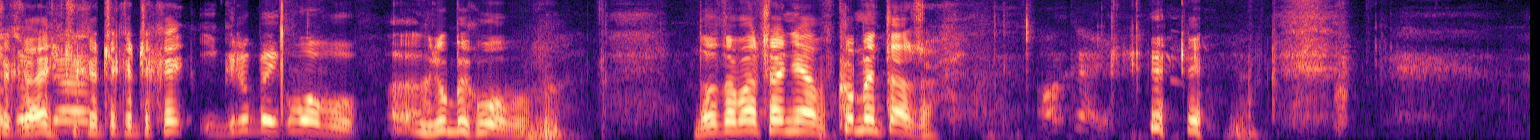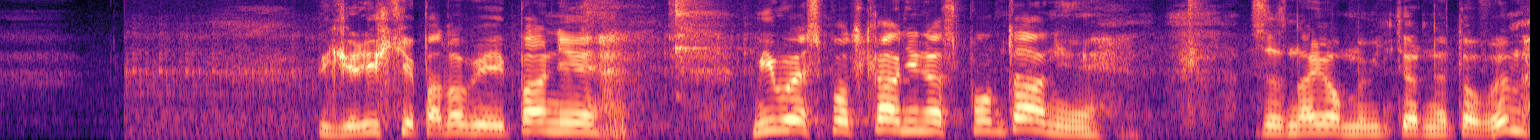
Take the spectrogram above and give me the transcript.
Czekaj, czekaj, czekaj, czekaj. I grubych głowów. Grubych łowów. Do zobaczenia w komentarzach. Okej. Widzieliście panowie i panie miłe spotkanie na spontanie ze znajomym internetowym.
